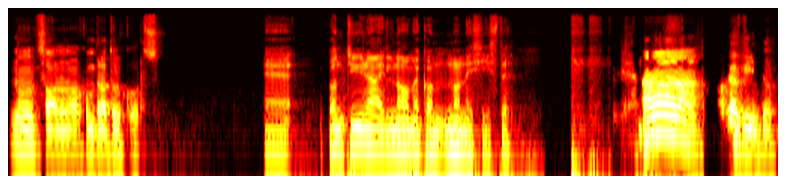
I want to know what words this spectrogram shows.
Non so, non ho comprato il corso. Eh, continua il nome con non esiste. Ah, ho capito.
